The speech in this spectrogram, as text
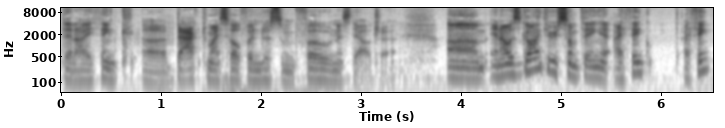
that I think uh, backed myself into some faux nostalgia, um, and I was going through something. I think I think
